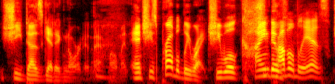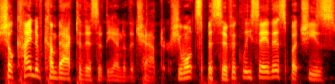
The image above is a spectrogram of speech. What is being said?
she does get ignored in that moment. And she's probably right. She will kind she of probably is. she'll kind of come back to this at the end of the chapter. She won't specifically say this, but she's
